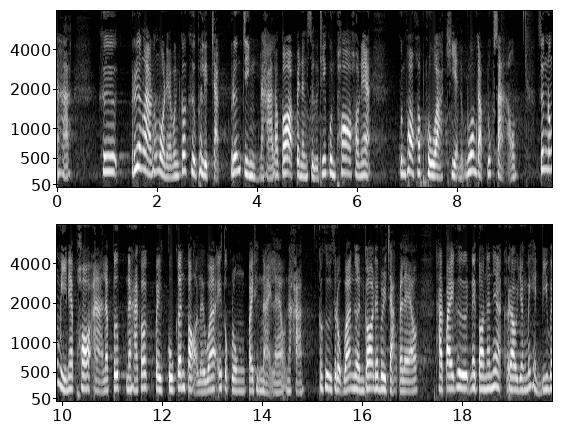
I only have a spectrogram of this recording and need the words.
นะคะ คือเรื่องราวทั้งหมดเนี่ยมันก็คือผลิตจากเรื่องจริงนะคะ แล้วก็เป็นหนังสือที่คุณพ่อเขาเนี่ย คุณพ่อครอบครัวเขียนร่วมกับลูกสาว ซึ่งน้องหมีเนี่ยพออ่านแล้วปุ๊บนะคะ ก็ไป Google ต่อเลยว่าเอ๊ะตกลงไปถึงไหนแล้วนะคะ ก็คือสรุปว่าเงินก็ได้บริจาคไปแล้ว ถัดไปคือในตอนนั้นเนี่ยเรายังไม่เห็นวิแว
